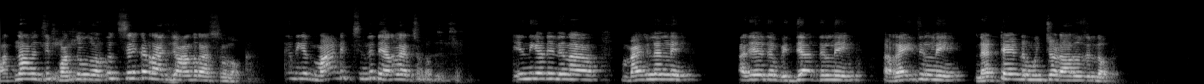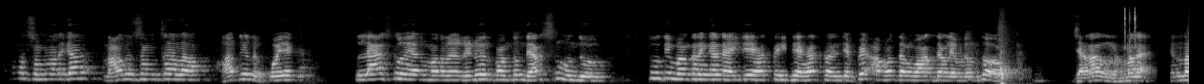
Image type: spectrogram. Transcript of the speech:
పద్నాలుగు నుంచి పంతొమ్మిది వరకు చీకటి రాజ్యం ఆంధ్ర రాష్ట్రంలో. ఎందుకంటే మాట ఇచ్చింది నెరవేర్చడం. ఎందుకంటే నేను మహిళల్ని అదేవిధంగా విద్యార్థుల్ని రైతుల్ని నట్టేండి ముంచాడు ఆ రోజుల్లో. సుమారుగా నాలుగు సంవత్సరాల ఆరు నెలలు పోయాక లాస్ట్లో మన రెండు వేల పంతొమ్మిది ఎలక్షన్ ముందు తూతి మంత్రంగానే ఐదు చేస్తా ఇది చేస్తా అని చెప్పి అబద్ధాలు వాగ్దానాలు ఇవ్వడంతో జనాలు నమ్మలే. నిన్న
